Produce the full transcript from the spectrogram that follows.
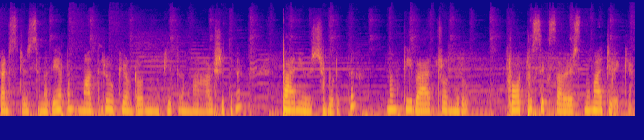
കൺസിസ്റ്റൻസി മതി. അപ്പം മധുരമൊക്കെ ഉണ്ടോ എന്ന് നോക്കിയിട്ട് നമ്മൾ ആവശ്യത്തിന് പാനി ഒഴിച്ചു കൊടുത്ത് നമുക്ക് ഈ ബാറ്റർ ഒന്നൊരു ഫോർ ടു സിക്സ് അവേഴ്സ് ഒന്ന് മാറ്റി വയ്ക്കാം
